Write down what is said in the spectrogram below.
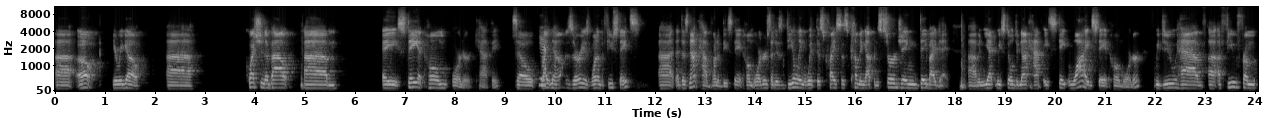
Uh, oh, here we go. Uh, question about um, a stay-at-home order, Kathy. So yeah. right now, Missouri is one of the few states uh, that does not have one of these stay-at-home orders that is dealing with this crisis coming up and surging day by day. Um, and yet, we still do not have a statewide stay-at-home order. We do have uh, a few from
